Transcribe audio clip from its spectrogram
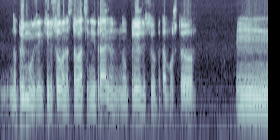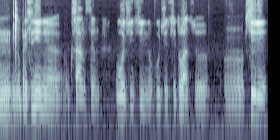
напрямую заинтересован оставаться нейтральным, ну, прежде всего, потому что м- присоединение к санкциям очень сильно ухудшит ситуацию э, в Сирии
